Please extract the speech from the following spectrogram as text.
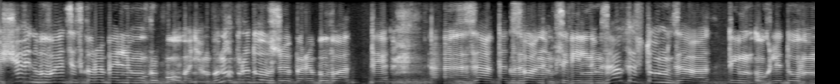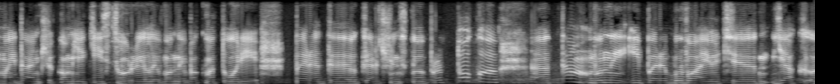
Що відбувається з корабельним угрупованням? Воно продовжує перебувати за так званим цивільним захистом за тим оглядовим майданчиком, який створили вони в акваторії перед е, Керченською протокою. Е, там вони і перебувають е, як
